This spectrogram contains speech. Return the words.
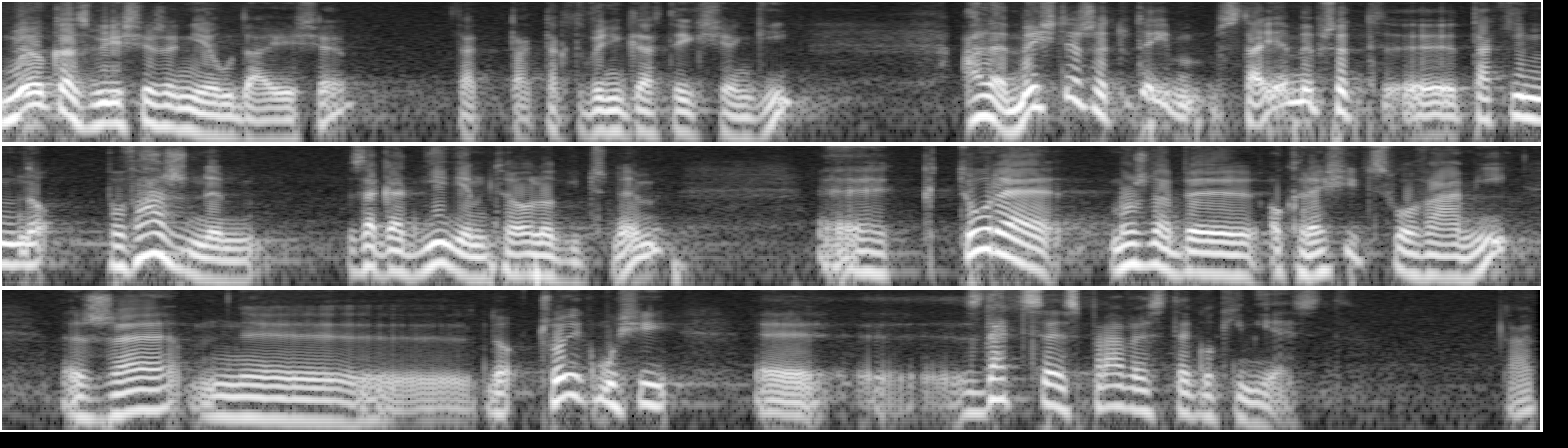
Nie okazuje się, że nie udaje się. Tak, tak, tak to wynika z tej księgi. Ale myślę, że tutaj stajemy przed e, takim no, poważnym zagadnieniem teologicznym, e, które można by określić słowami, że e, no, człowiek musi zdać sobie sprawę z tego, kim jest. Tak?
